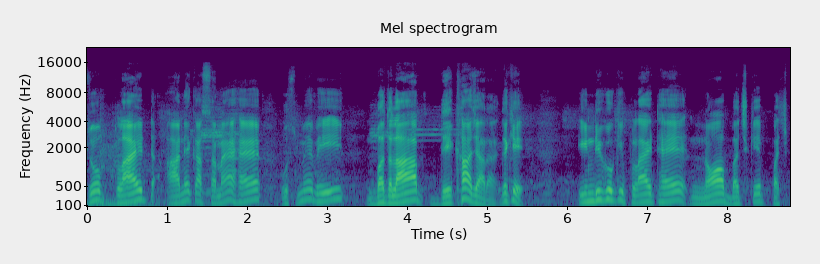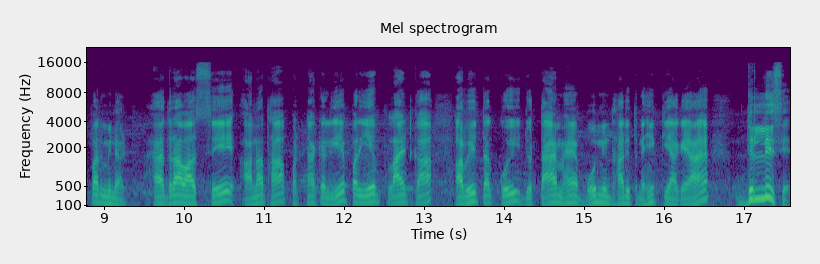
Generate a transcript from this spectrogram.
जो फ़्लाइट आने का समय है, उसमें भी बदलाव देखा जा रहा है। देखिए, इंडिगो की फ़्लाइट है नौ बज के पचपन मिनट। हैदराबाद से आना था पटना के लिए, पर यह फ़्लाइट का अभी तक कोई जो टाइम है, वो निर्धारित नहीं किया गया है। दिल्ली से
